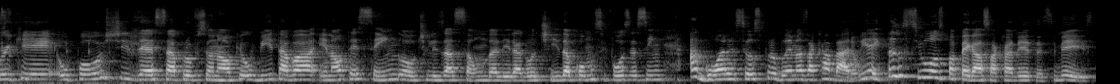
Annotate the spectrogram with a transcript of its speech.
porque o post dessa profissional que eu vi estava enaltecendo a utilização da liraglutida como se fosse assim, agora seus problemas acabaram. E aí, tá ansioso para pegar sua caneta esse mês?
